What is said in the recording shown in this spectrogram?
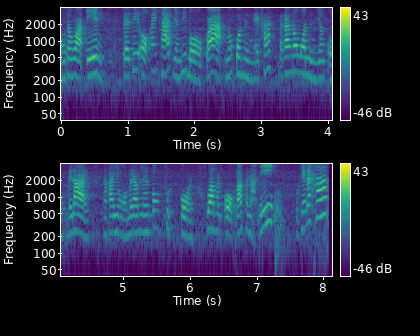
2จังหวะเอง แต่ที่ออกให้ชัดอย่างที่บอกว่าน้องปหนึ่งไงคะนะคะน้องปหนึ่งยังออกไม่ได้นะคะยังออกไม่ได้เพราะฉะนั้นต้องฝึกก่อนว่ามันออกลักษณะนี้โอเคนะคะ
